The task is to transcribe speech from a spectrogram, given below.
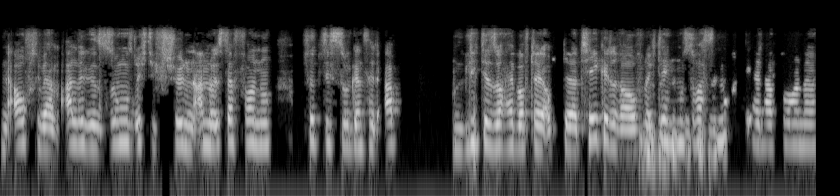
einen Auftritt, wir haben alle gesungen, so richtig schön. Und Anno ist da vorne, schützt sich so die ganze Zeit ab und liegt ja so halb auf der, auf der Theke drauf. Und ich denke mir so, was macht er da vorne?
